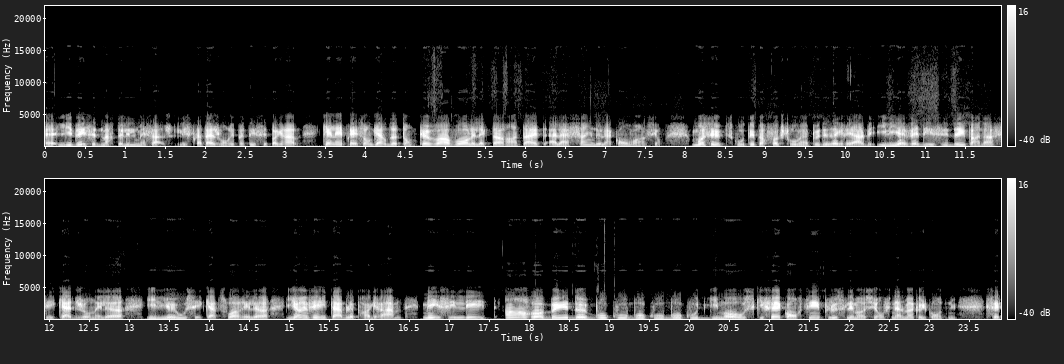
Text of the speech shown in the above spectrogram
Euh, l'idée, c'est de marteler le message. Les stratèges vont répéter, c'est pas grave. Quelle impression garde-t-on? Que va avoir le lecteur en tête à la fin de la convention? Moi, c'est le petit côté parfois que je trouve un peu désagréable. Il y avait des idées pendant ces quatre journées-là, il y a eu ces quatre soirées-là, il y a un véritable programme, mais il est enrobé de beaucoup, beaucoup, beaucoup de guimauves, ce qui fait qu'on retient plus l'émotion finalement que le contenu. C'est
